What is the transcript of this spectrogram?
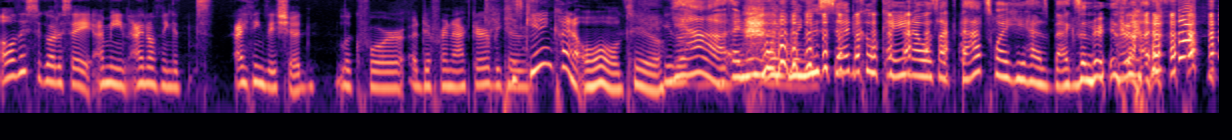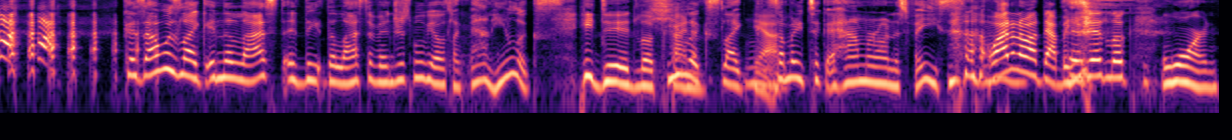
all this to go to say, I mean, I don't think it's. I think they should look for a different actor because he's getting kind of old too he's a- yeah, and when, when you said cocaine, I was like, "That's why he has bags under his eyes." Because I was like, in the last uh, the the last Avengers movie, I was like, "Man, he looks he did look he kind of looks like Yeah. somebody took a hammer on his face." well, I don't know about that, but he did look worn.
